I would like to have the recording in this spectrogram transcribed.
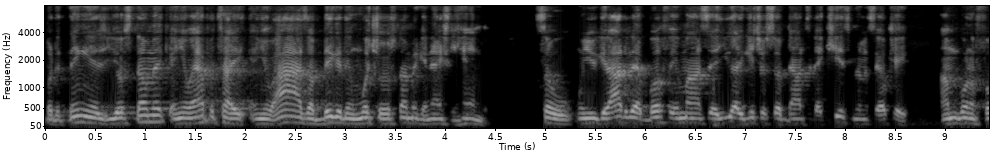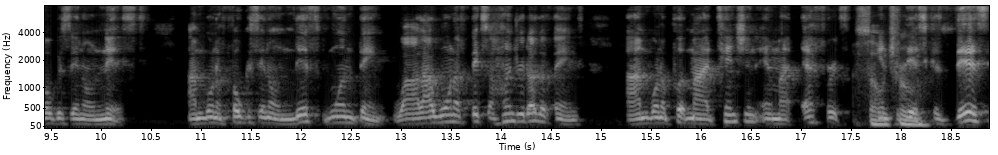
But the thing is, your stomach and your appetite and your eyes are bigger than what your stomach can actually handle. So when you get out of that buffet mindset, you got to get yourself down to that kids meal and say, okay, I'm going to focus in on this. I'm going to focus in on this one thing. While I want to fix a hundred other things, I'm going to put my attention and my efforts so into true. this because this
